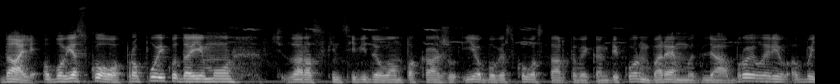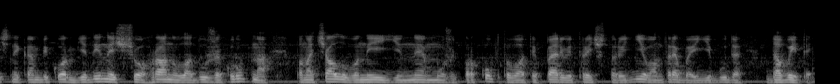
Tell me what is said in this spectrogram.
Далі, обов'язково пропойку даємо. Зараз в кінці відео вам покажу. І обов'язково стартовий комбікорм. Беремо для бройлерів обичний комбікорм. Єдине, що гранула дуже крупна, поначалу вони її не можуть прокоптувати. Перві 3-4 дні вам треба її буде давити.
